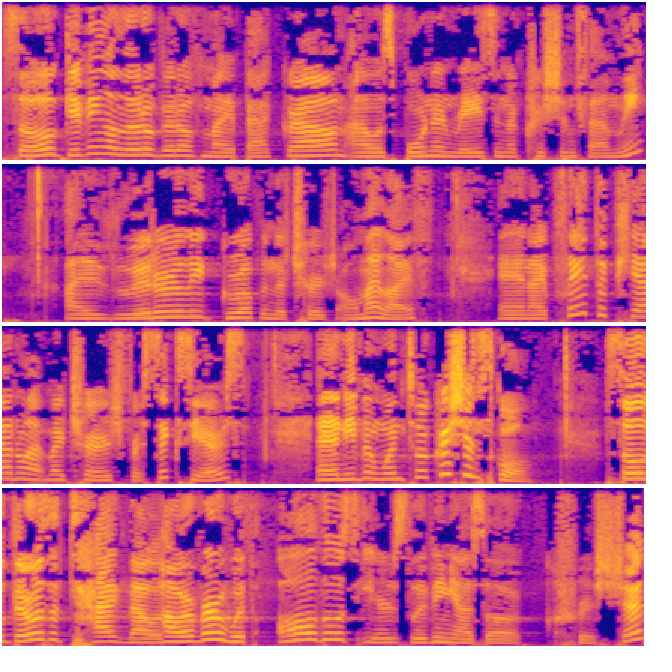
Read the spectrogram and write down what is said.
So, giving a little bit of my background, I was born and raised in a Christian family. I literally grew up in the church all my life, and I played the piano at my church for six years, and even went to a Christian school. So there was a tag that was, however, with all those years living as a Christian,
